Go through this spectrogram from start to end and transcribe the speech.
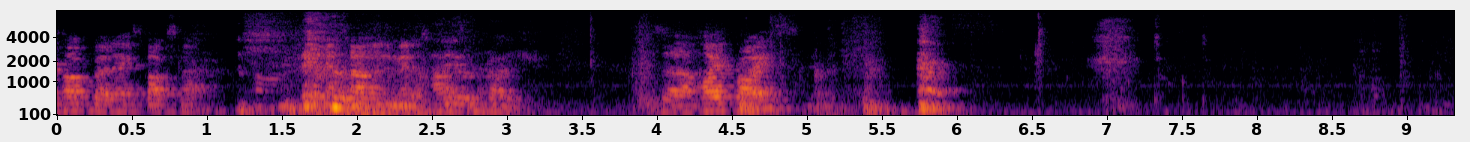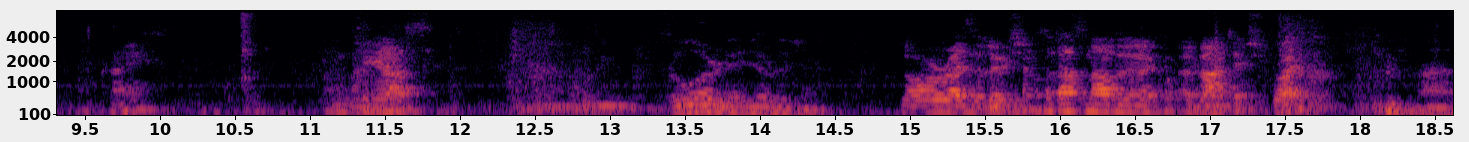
So we're about Xbox now. You can tell in a. Higher price. It's a high price. Okay. Anything else? Lower resolution. Lower resolution, so that's not an advantage, right? Ah.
